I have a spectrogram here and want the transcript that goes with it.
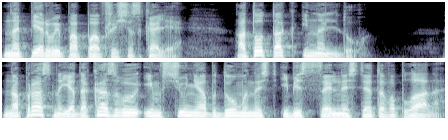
на первой попавшейся скале, а то так и на льду. Напрасно я доказываю им всю необдуманность и бесцельность этого плана,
